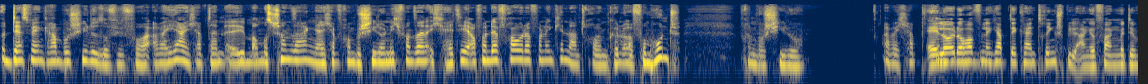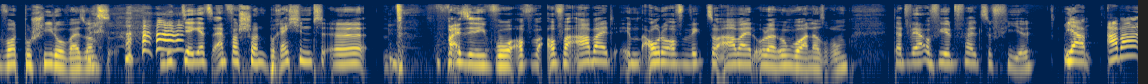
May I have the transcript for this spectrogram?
und deswegen kam Bushido so viel vor. Aber ja, ich habe dann, äh, man muss schon sagen, ja, ich habe von Bushido nicht von seiner, ich hätte ja auch von der Frau oder von den Kindern träumen können oder vom Hund von Bushido. Aber ich habe Ey Leute, hoffentlich habt ihr kein Trinkspiel angefangen mit dem Wort Bushido, weil sonst liegt ihr jetzt einfach schon brechend, äh, weiß ich nicht wo, auf, auf der Arbeit, im Auto auf dem Weg zur Arbeit oder irgendwo andersrum. Das wäre auf jeden Fall zu viel. Ja, aber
